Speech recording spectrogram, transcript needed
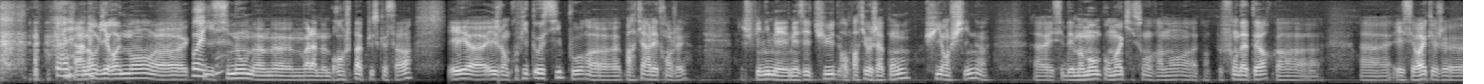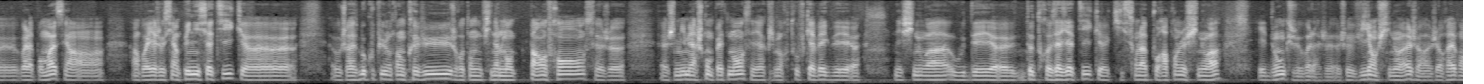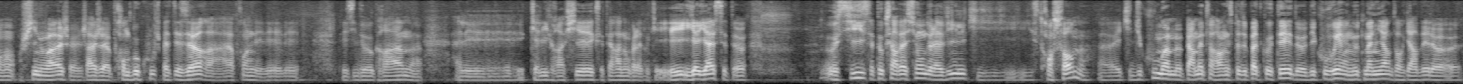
un environnement euh, qui sinon me, me, voilà, me branche pas plus que ça. Et, euh, et j'en profite aussi pour euh, partir à l'étranger. Je finis mes, mes, études en partie au Japon, puis en Chine. et c'est des moments pour moi qui sont vraiment un peu fondateurs. Quoi. Et c'est vrai que je, voilà, pour moi, c'est un, voyage aussi un peu initiatique où je reste beaucoup plus longtemps que prévu. Je retourne finalement pas en France. Je, euh, je m'immerge complètement, c'est-à-dire que je me retrouve qu'avec des, euh, des, Chinois ou euh, d'autres Asiatiques qui sont là pour apprendre le chinois. Et donc, je, voilà, je, je vis en chinois, je, je rêve en, chinois, j'apprends beaucoup, je passe des heures à apprendre les, les, les, idéogrammes, à les calligraphier, etc. Donc voilà, donc, il y, a cette aussi cette observation de la ville qui se transforme et qui du coup moi me permet de faire un espèce de pas de côté, de découvrir une autre manière de regarder le,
